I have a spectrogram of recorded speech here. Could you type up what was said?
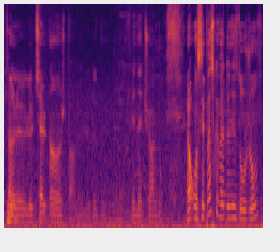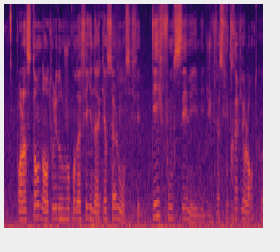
Enfin, le, le Chal 1, je parle, le 2, naturellement. Alors, on sait pas ce que va donner ce donjon. Pour l'instant, dans tous les donjons qu'on a fait, il n'y en a qu'un seul où on s'est fait défoncer, mais, mais d'une façon très violente, quoi.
